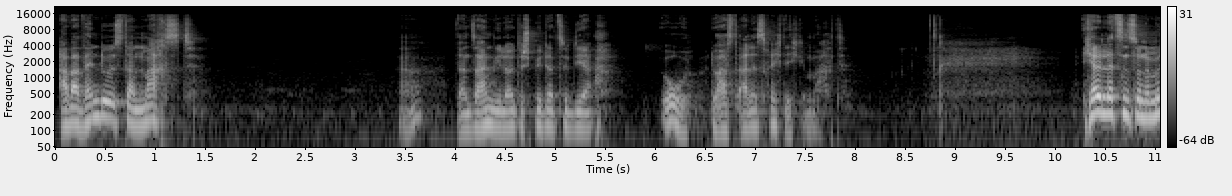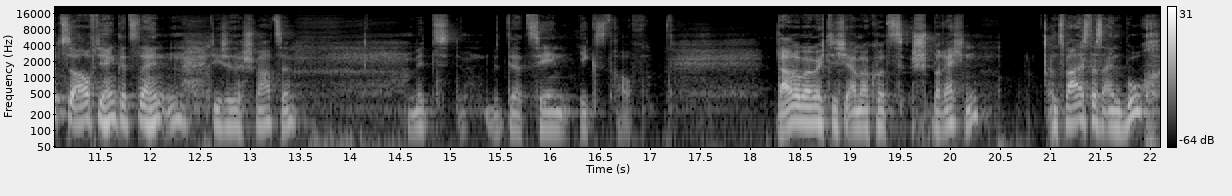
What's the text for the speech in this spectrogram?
Aber wenn du es dann machst, ja, dann sagen die Leute später zu dir, oh, du hast alles richtig gemacht. Ich hatte letztens so eine Mütze auf, die hängt jetzt da hinten, diese schwarze, mit, mit der 10x drauf. Darüber möchte ich einmal kurz sprechen. Und zwar ist das ein Buch,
